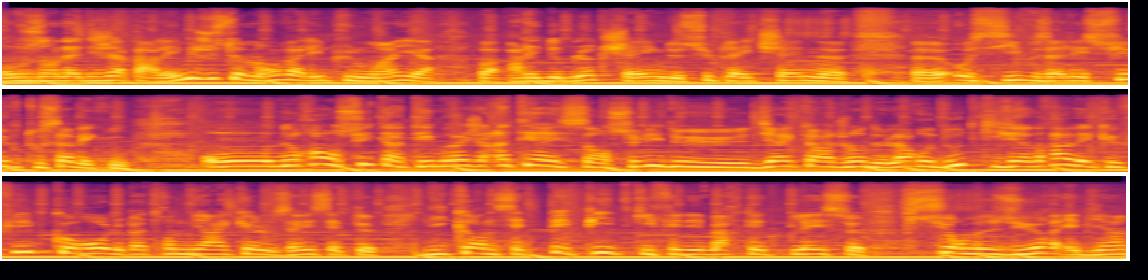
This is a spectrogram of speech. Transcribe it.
On vous en a déjà parlé, mais justement, on va aller plus loin. On va parler de blockchain, de supply chain euh, aussi, vous allez suivre tout ça avec nous. On aura ensuite un témoignage intéressant, celui du directeur adjoint de La Redoute qui viendra avec Philippe Corot, le patron de Miracle. Vous savez, cette licorne, cette pépite qui fait des marketplaces sur mesure. Eh bien,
